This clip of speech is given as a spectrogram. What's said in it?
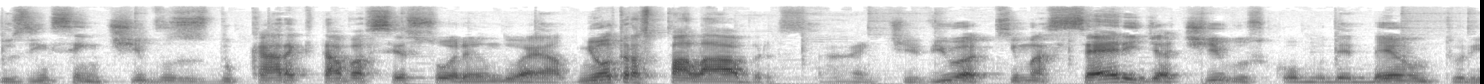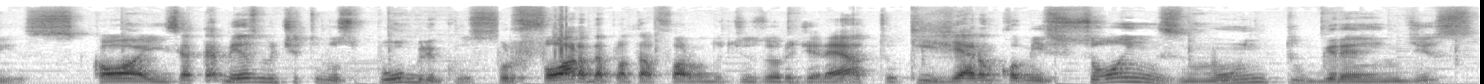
dos incentivos do cara que estava assessorando ela. Em outras palavras, tá? a gente viu aqui uma série de ativos como debentures, COIs e até mesmo títulos públicos por fora da plataforma do Tesouro Direto que geram comissões muito grandes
